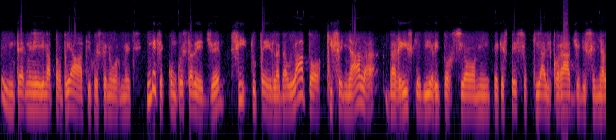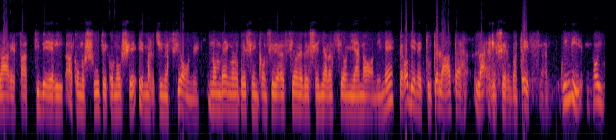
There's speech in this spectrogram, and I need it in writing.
in termini inappropriati queste norme. Invece con questa legge si tutela da un lato chi segnala dal rischio di ritorsioni, perché spesso chi ha il coraggio di segnalare fatti veri ha conosciuto e conosce emarginazione. Non vengono prese in considerazione le segnalazioni anonime, però viene tutelata la riservatezza. Quindi noi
